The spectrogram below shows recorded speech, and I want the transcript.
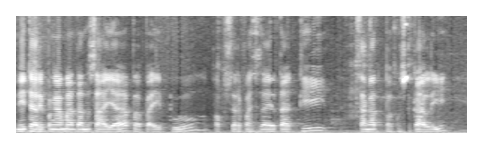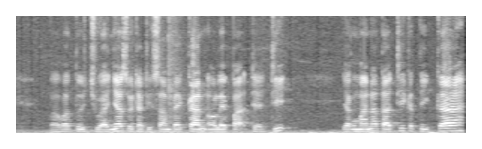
ini dari pengamatan saya Bapak Ibu. Observasi saya tadi sangat bagus sekali bahwa tujuannya sudah disampaikan oleh Pak Dedi yang mana tadi ketika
